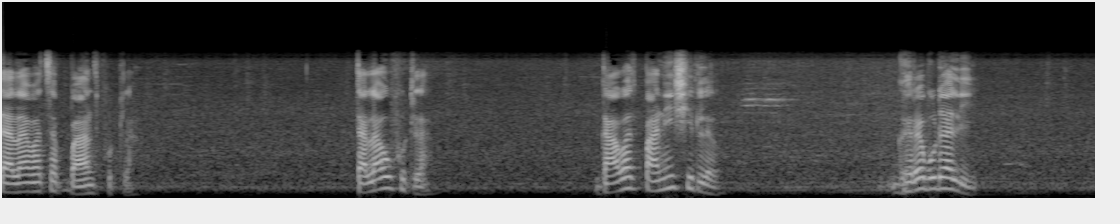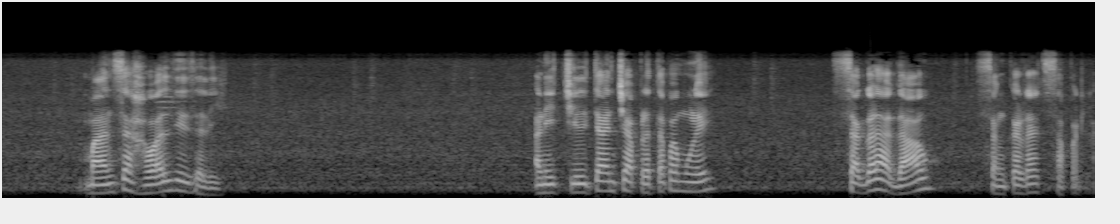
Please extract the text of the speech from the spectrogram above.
तलावाचा बांध फुटला. तलाव फुटला. गावात पाणी शिरलं. घरं बुडाली. माणसं हवालदिल झाली. आणि चिलट्यांच्या प्रतापामुळे सगळा गाव संकटात सापडला.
